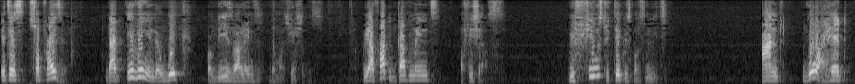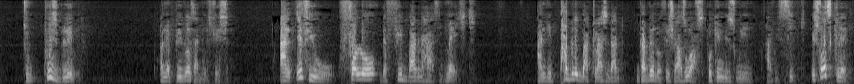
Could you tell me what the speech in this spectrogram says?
it is surprising that even in the wake of these violent demonstrations, we have had government officials refuse to take responsibility and go ahead to push blame on the previous administration. And if you follow the feedback that has emerged and the public backlash that government officials who have spoken this way have received, it shows clearly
